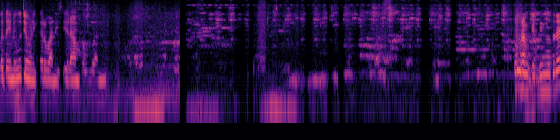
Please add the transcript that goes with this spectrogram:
બધાને ઉજવણી કરવાની છે રામ ભગવાનની. કે ધીમું જ રહે?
